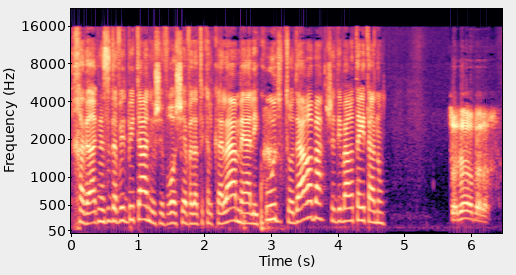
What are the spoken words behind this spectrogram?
חבר הכנסת דוד ביטן, יושב ראש ועדת הכלכלה מהליכוד, תודה רבה שדיברת איתנו. תודה רבה לך.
